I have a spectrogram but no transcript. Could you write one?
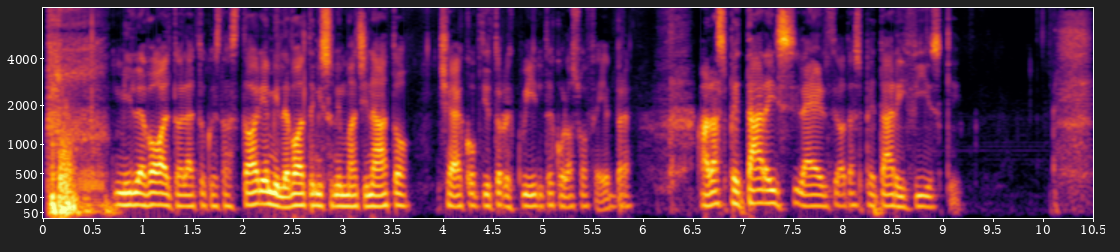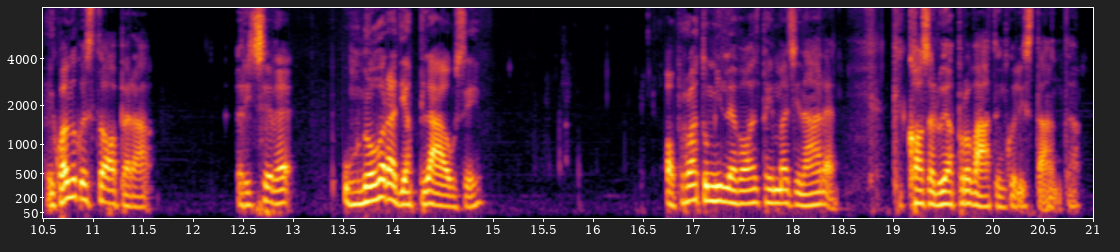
pff, mille volte ho letto questa storia, mille volte mi sono immaginato Chekhov dietro le quinte con la sua febbre, ad aspettare il silenzio, ad aspettare i fischi. E quando quest'opera riceve un'ora di applausi, ho provato mille volte a immaginare che cosa lui ha provato in quell'istante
